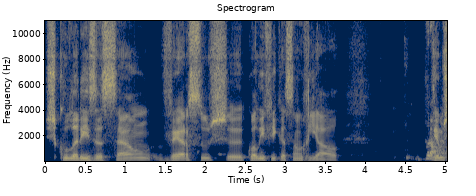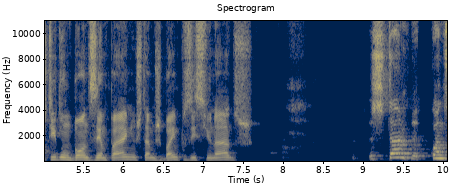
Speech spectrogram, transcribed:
escolarização versus eh, qualificação real? Pronto. Temos tido um bom desempenho, estamos bem posicionados? Estamos, quando,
